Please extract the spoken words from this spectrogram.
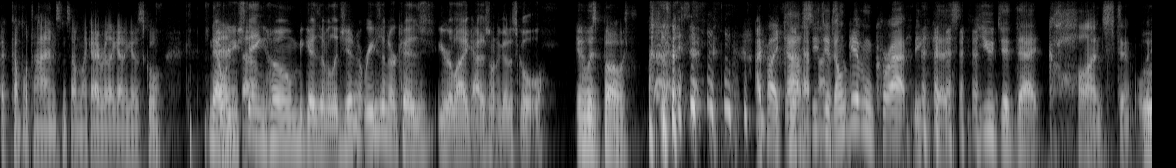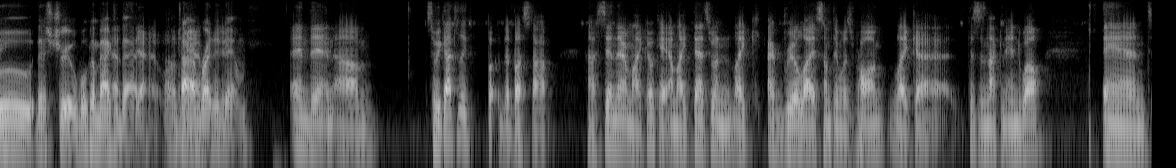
a couple times, and so I'm like, I really got to go to school. Now, were you And, uh, staying home because of a legitimate reason, or because you're like, I just want to go to school? It was both. I probably could Now, have. CJ, don't school. give him crap because you did that constantly. Ooh, that's true. We'll come back Yeah, to that. yeah, well, I'm, ti- yeah, I'm writing it down. And then, um, so we got to the bu- the bus stop. I was sitting there. I'm like, okay. I'm like, that's when like I realized something was wrong. Like, uh, this is not going to end well. And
